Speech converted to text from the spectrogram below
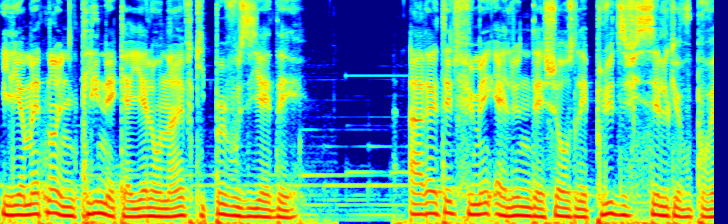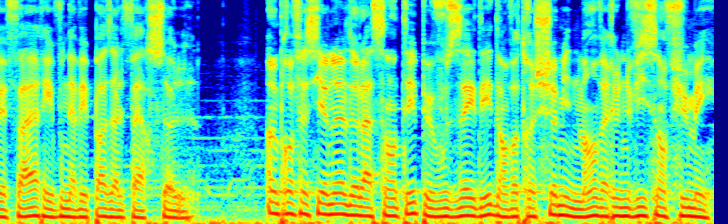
Il y a maintenant une clinique à Yellowknife qui peut vous y aider. Arrêter de fumer est l'une des choses les plus difficiles que vous pouvez faire et vous n'avez pas à le faire seul. Un professionnel de la santé peut vous aider dans votre cheminement vers une vie sans fumée.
